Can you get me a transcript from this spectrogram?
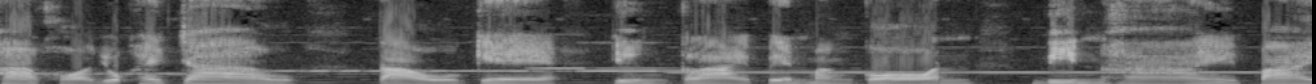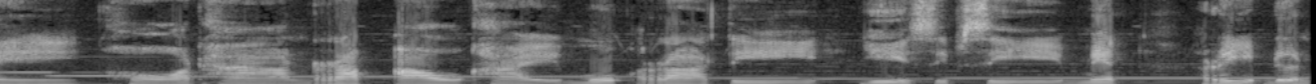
ข้าขอยกให้เจ้า เต่าแก่จึงกลายเป็นมังกร บินหายไป ขอทานรับเอาไข่มุกราตี 24 เม็ดรีบเดิน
